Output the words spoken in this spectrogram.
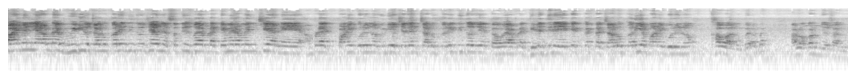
ફાઇનલી આપણે વીડિયો ચાલુ કરી દીધો છે અને સતીશભાઈ આપણા કેમેરામેન છે અને આપણે પાણીપુરીનો વીડિયો ચેલેન્જ ચાલુ કરી દીધો છે. તો હવે આપણે ધીરે ધીરે એક એક કરતા ચાલુ કરીએ પાણીપુરીનો ખાવાનું. બરાબર? હાલો કરજો ચાલુ.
